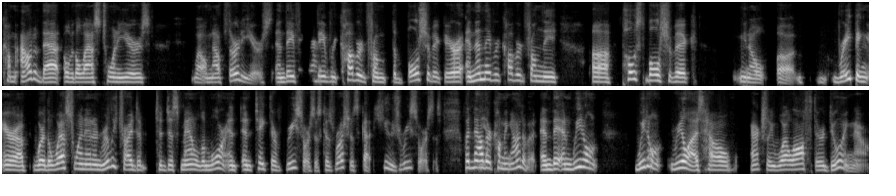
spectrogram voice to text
come out of that over the last 20 years well now 30 years and they've yeah. they've recovered from the bolshevik era and then they've recovered from the uh, post bolshevik you know uh, raping era where the west went in and really tried to to dismantle them more and and take their resources because russia's got huge resources but now yeah. they're coming out of it and they, and we don't we don't realize how actually well off they're doing now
